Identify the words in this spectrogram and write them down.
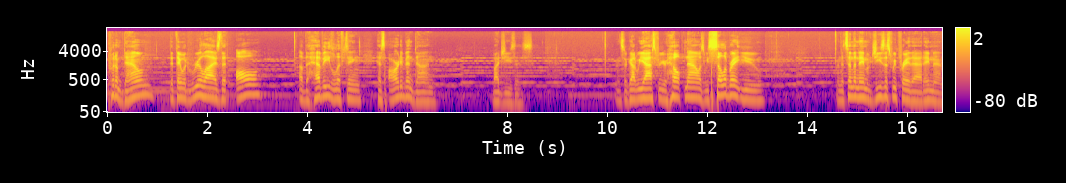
put them down, that they would realize that all of the heavy lifting has already been done by Jesus. And so, God, we ask for your help now as we celebrate you. And it's in the name of Jesus we pray that. Amen.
